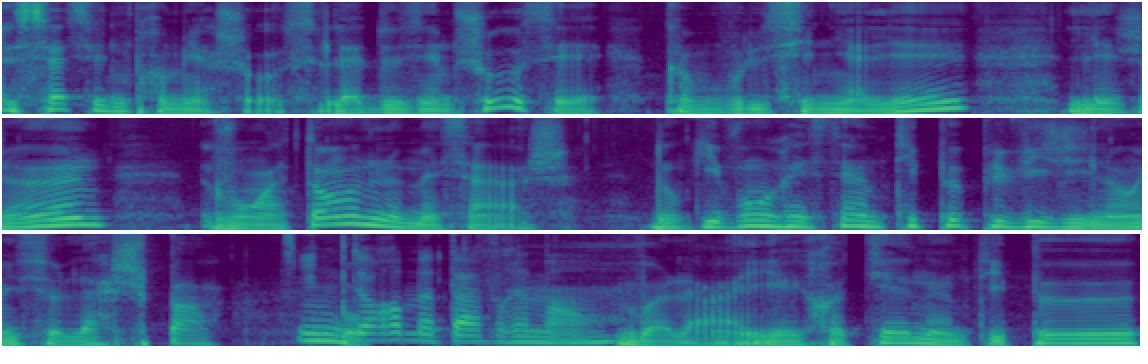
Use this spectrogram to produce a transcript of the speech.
ça, c'est une première chose. La deuxième chose, c'est, comme vous le signalez, les jeunes vont attendre le message. Donc, ils vont rester un petit peu plus vigilants, ils se lâchent pas. Ils ne dorment pas vraiment. Voilà, ils retiennent un petit peu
